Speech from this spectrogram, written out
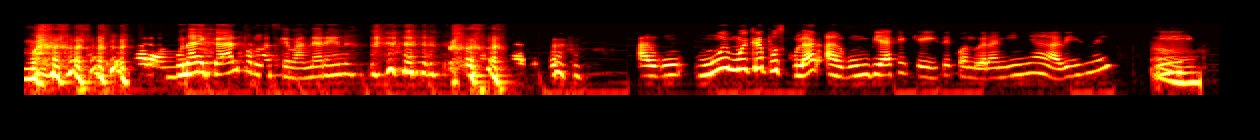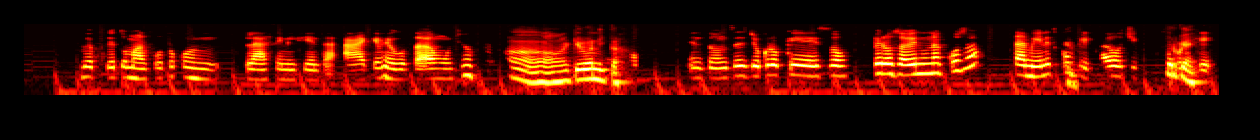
una de cal por las que van de arena. algún muy, muy crepuscular, algún viaje que hice cuando era niña a Disney y ah. me pude tomar foto con la Cenicienta. Ah, que me gustaba mucho. Oh, qué bonito. Entonces yo creo que eso, pero ¿saben una cosa? También es complicado, chicos. ¿Por qué? Porque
